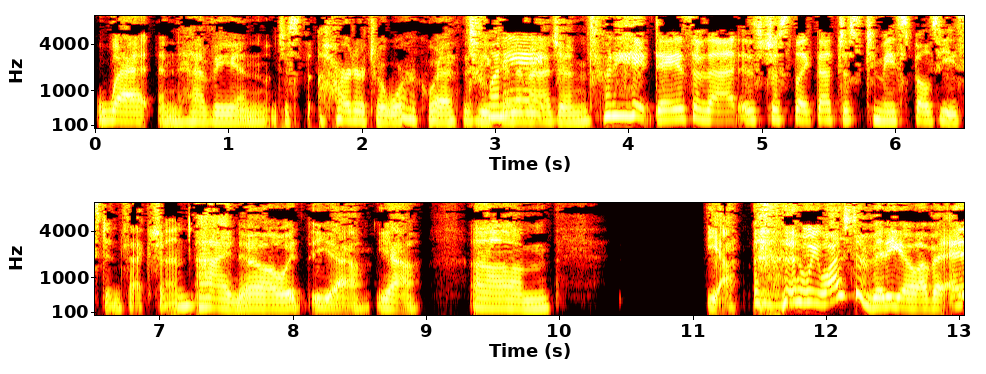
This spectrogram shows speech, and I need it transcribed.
wet and heavy and just harder to work with, as you can imagine. 28 days of that is just like, that just to me spells yeast infection. I know. It, yeah, yeah. Um, yeah, we watched a video of it and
